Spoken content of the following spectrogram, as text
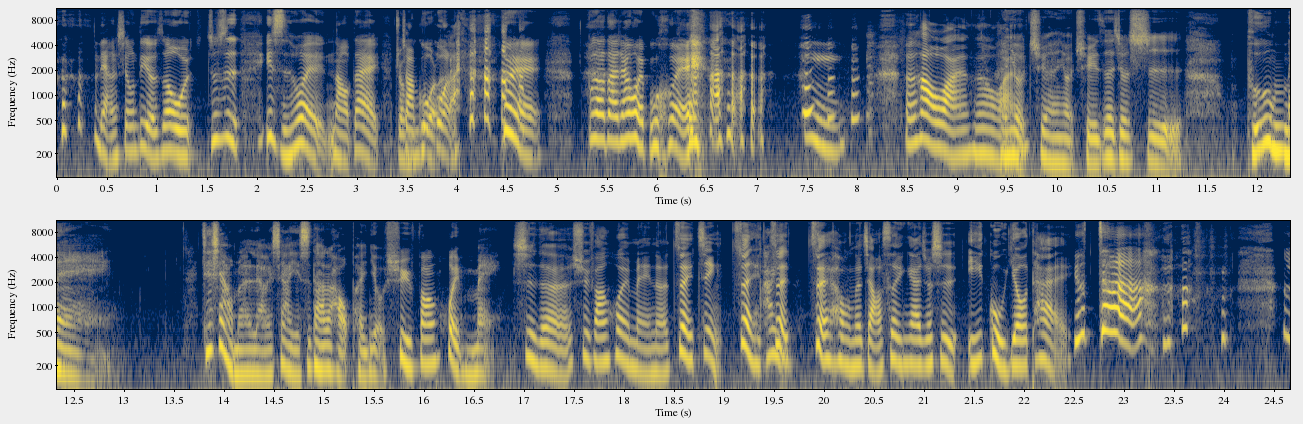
两兄弟的时候，我就是一直会脑袋转不过来。对，不知道大家会不会？嗯，很好玩，很好玩，很有趣，很有趣。这就是普美。接下来我们来聊一下，也是他的好朋友旭方惠美。是的，旭方惠美呢，最近最最最红的角色应该就是乙骨犹太。犹太，李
